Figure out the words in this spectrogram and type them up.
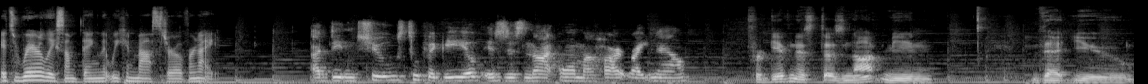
It's rarely something that we can master overnight. I didn't choose to forgive. It's just not on my heart right now. Forgiveness does not mean that you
